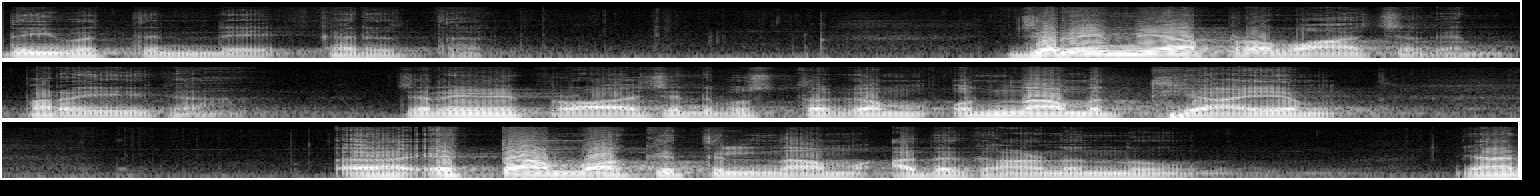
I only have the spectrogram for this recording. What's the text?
ദൈവത്തിന്റെ കരുത്ത്. ജെറേമിയ പ്രവാചകൻ പറയുക ജെറേമിയ പ്രവാചകന്റെ പുസ്തകം ഒന്നാം അധ്യായം എട്ടാം വാക്യത്തിൽ നാം അത് കാണുന്നു. ഞാൻ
